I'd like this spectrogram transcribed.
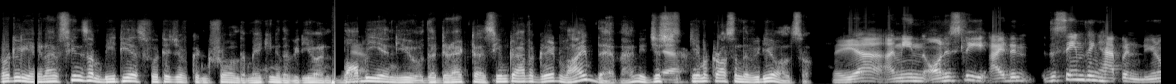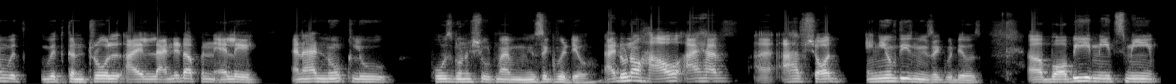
Totally. And I've seen some BTS footage of Control, the making of the video, and Bobby yeah. and you, the director, seem to have a great vibe there, man. It just yeah. came across in the video also. Yeah, I mean, honestly, I didn't. The same thing happened, you know, with with Control. I landed up in LA, and I had no clue who's going to shoot my music video. I don't know how I have I have shot any of these music videos. Uh, Bobby meets me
